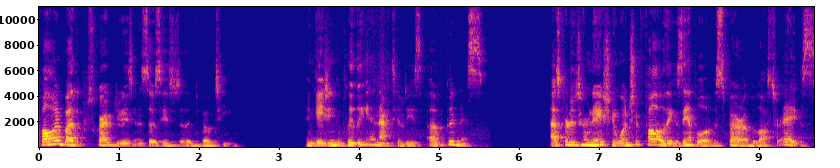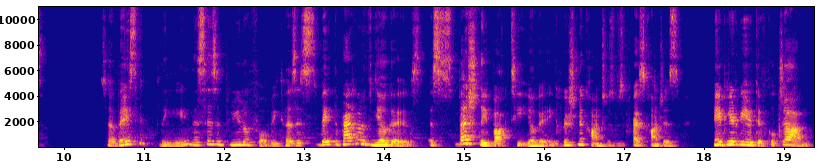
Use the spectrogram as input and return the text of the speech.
followed by the prescribed duties and associations of the devotee, engaging completely in activities of goodness. As for determination, one should follow the example of the sparrow who lost her eggs. So basically, this is beautiful because it's the practice of yoga, especially bhakti yoga in Krishna consciousness, Christ conscious, may appear to be a difficult job.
